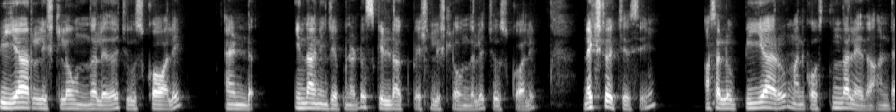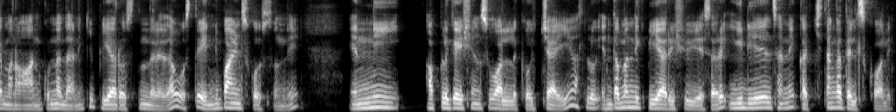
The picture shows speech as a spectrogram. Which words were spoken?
పిఆర్ లిస్ట్లో ఉందో లేదో చూసుకోవాలి. అండ్ ఇందా నేను చెప్పినట్టు స్కిల్డ్ ఆక్యుపేషన్ లిస్ట్లో ఉందో చూసుకోవాలి. నెక్స్ట్ వచ్చేసి అసలు పిఆర్ మనకు వస్తుందా లేదా? అంటే మనం అనుకున్న దానికి పిఆర్ వస్తుందా లేదా? వస్తే ఎన్ని పాయింట్స్కి వస్తుంది? ఎన్ని అప్లికేషన్స్ వాళ్ళకి వచ్చాయి? అసలు ఎంతమందికి పిఆర్ ఇష్యూ చేశారు? ఈ డీటెయిల్స్ అన్నీ ఖచ్చితంగా తెలుసుకోవాలి.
